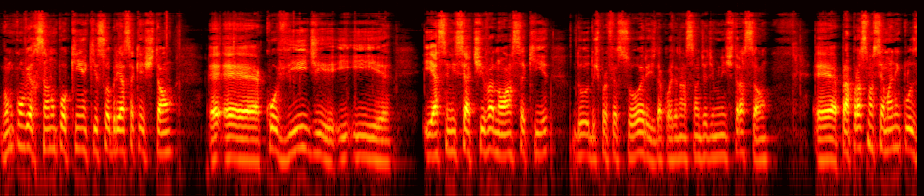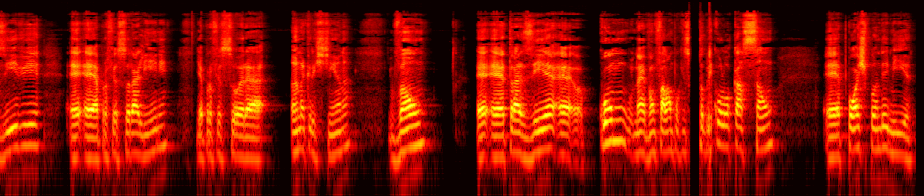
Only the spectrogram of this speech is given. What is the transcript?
vamos conversando um pouquinho aqui sobre essa questão é, é, Covid e, e, e, essa iniciativa nossa aqui do, dos professores da coordenação de administração. É, Para a próxima semana, inclusive, é, é, a professora Aline e a professora Ana Cristina vão é, é, trazer é, como, né, vamos falar um pouquinho sobre colocação é, pós-pandemia,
